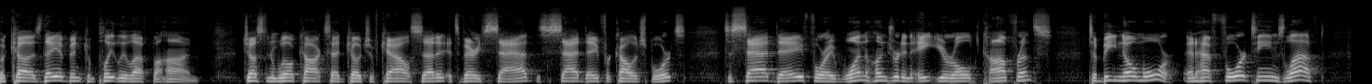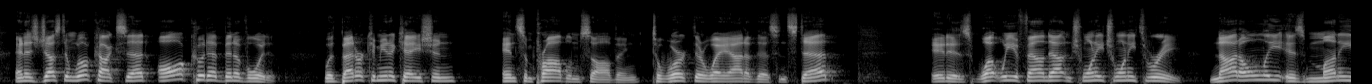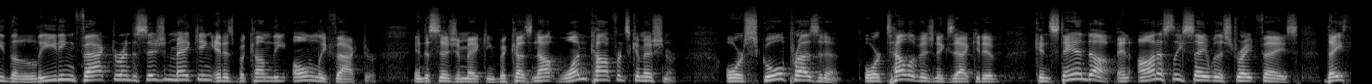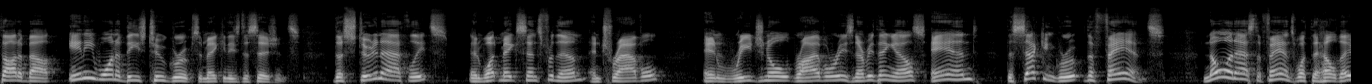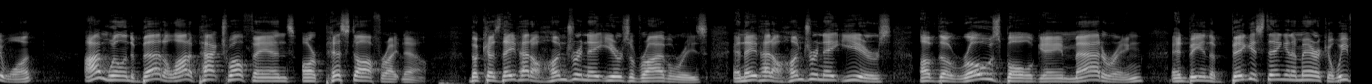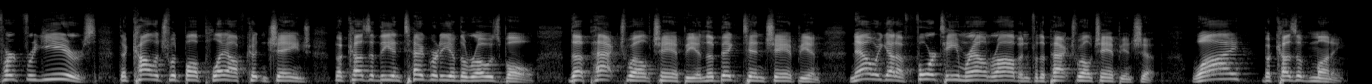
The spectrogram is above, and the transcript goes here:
because they have been completely left behind. Justin Wilcox, head coach of Cal, said it. It's very sad. It's a sad day for college sports. It's a sad day for a 108 year old conference to be no more and have four teams left. And as Justin Wilcox said, all could have been avoided with better communication and some problem solving to work their way out of this. Instead, it is what we have found out in 2023 not only is money the leading factor in decision making, it has become the only factor in decision making because not one conference commissioner or school president or television executive can stand up and honestly say with a straight face they thought about any one of these two groups in making these decisions. The student athletes and what makes sense for them and travel and regional rivalries and everything else and the second group the fans. No one asked the fans what the hell they want I'm willing to bet a lot of Pac 12 fans are pissed off right now because they've had 108 years of rivalries and they've had 108 years of the Rose Bowl game mattering and being the biggest thing in America. We've heard for years the college football playoff couldn't change because of the integrity of the Rose Bowl. The Pac 12 champion, the Big Ten champion. Now we got a four team round robin for the Pac 12 championship. Why? Because of money.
